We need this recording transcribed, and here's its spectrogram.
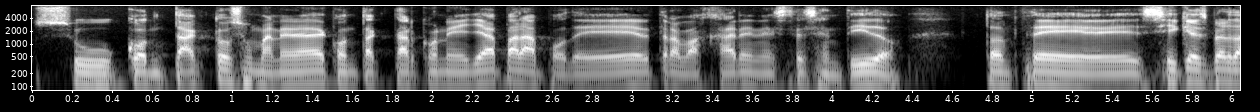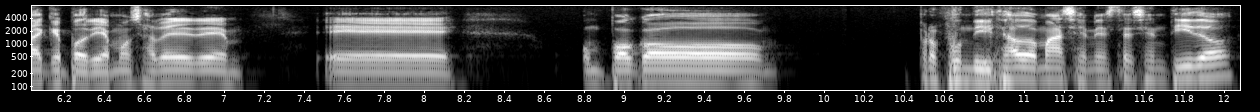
su contacto, su manera de contactar con ella para poder trabajar en este sentido. Entonces, sí que es verdad que podríamos haber eh, eh, un poco profundizado más en este sentido,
